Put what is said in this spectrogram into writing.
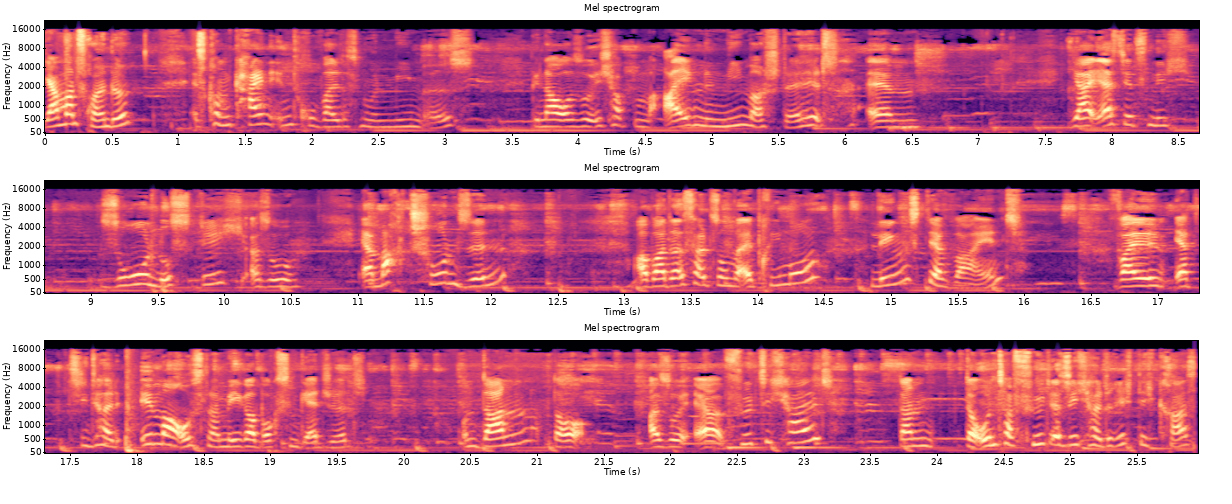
Ja, Mann, Freunde, es kommt kein Intro, weil das nur ein Meme ist. Genau, also ich habe einen eigenen Meme erstellt. Ähm, ja, er ist jetzt nicht so lustig. Also, er macht schon Sinn. Aber da ist halt so ein El Primo links, der weint. Weil er zieht halt immer aus einer Megabox ein Gadget. Und dann, da, also er fühlt sich halt. Dann darunter fühlt er sich halt richtig krass.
